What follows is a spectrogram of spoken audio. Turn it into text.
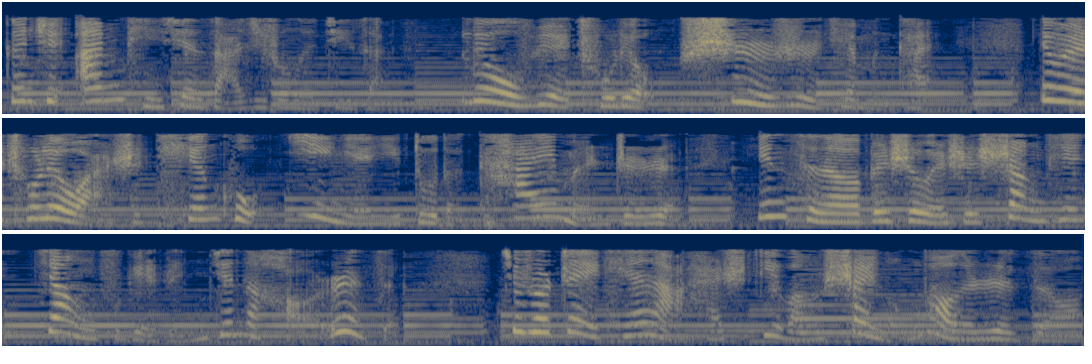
根据《安平县杂记》中的记载，六月初六是日天门开。六月初六啊，是天库一年一度的开门之日，因此呢，被视为是上天降福给人间的好日子。据说这一天啊，还是帝王晒龙袍的日子哦。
